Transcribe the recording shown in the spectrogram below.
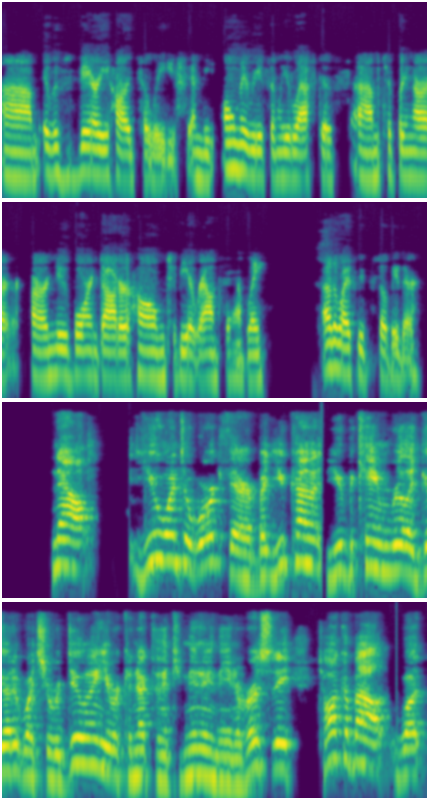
um, it was very hard to leave. And the only reason we left is um, to bring our, our newborn daughter home to be around family. Otherwise, we'd still be there. Now, you went to work there, but you kind of you became really good at what you were doing. You were connected in the community and the university. Talk about what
